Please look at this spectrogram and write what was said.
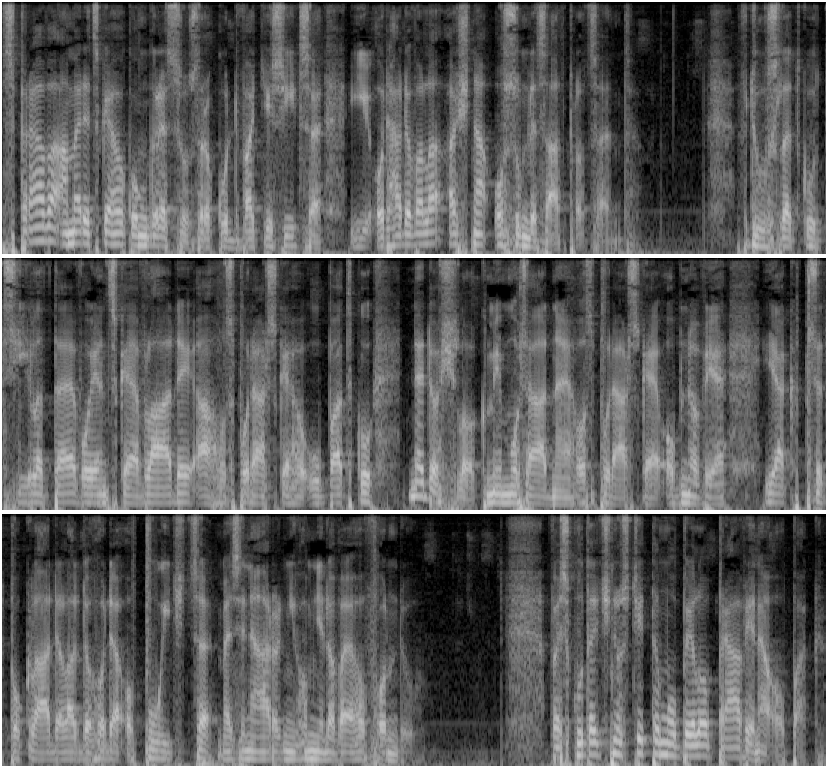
Zpráva amerického kongresu z roku 2000 ji odhadovala až na 80% v důsledku tříleté vojenské vlády a hospodářského úpadku nedošlo k mimořádné hospodářské obnově, jak předpokládala dohoda o půjčce Mezinárodního měnového fondu. Ve skutečnosti tomu bylo právě naopak.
